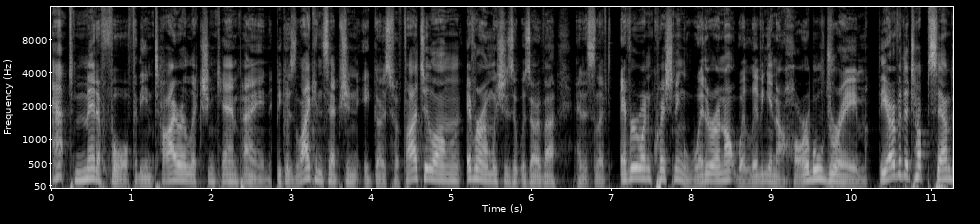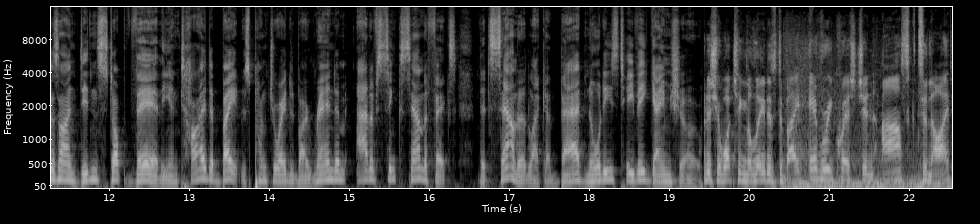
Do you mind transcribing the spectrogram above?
apt metaphor for the entire election campaign, because like Inception, it goes for far too long, everyone wishes it was over, and it's left everyone questioning whether or not we're living in a horrible dream. The over the top sound design didn't stop there. The entire debate was punctuated by random, out of sync sound effects that sounded like a bad Naughties TV game show. As you're watching the leaders debate, every question asked tonight.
